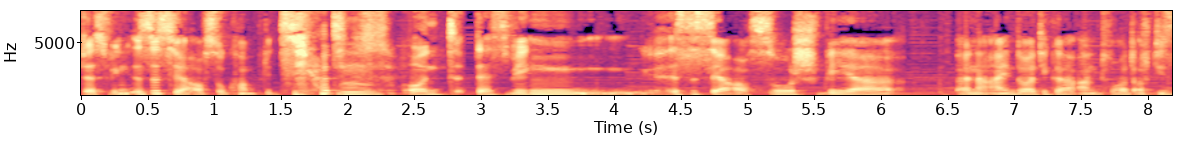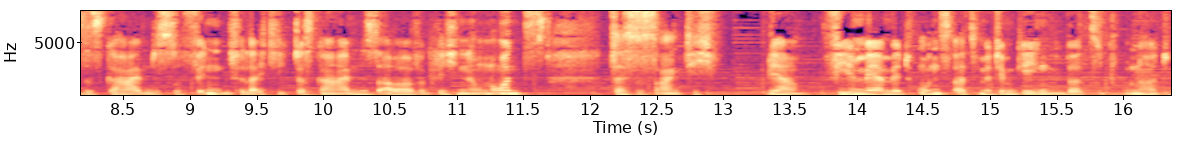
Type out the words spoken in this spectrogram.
Deswegen ist es ja auch so kompliziert. Mm. Und deswegen ist es ja auch so schwer, eine eindeutige Antwort auf dieses Geheimnis zu finden. Vielleicht liegt das Geheimnis aber wirklich in uns. Dass es eigentlich ja viel mehr mit uns als mit dem Gegenüber zu tun hat.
